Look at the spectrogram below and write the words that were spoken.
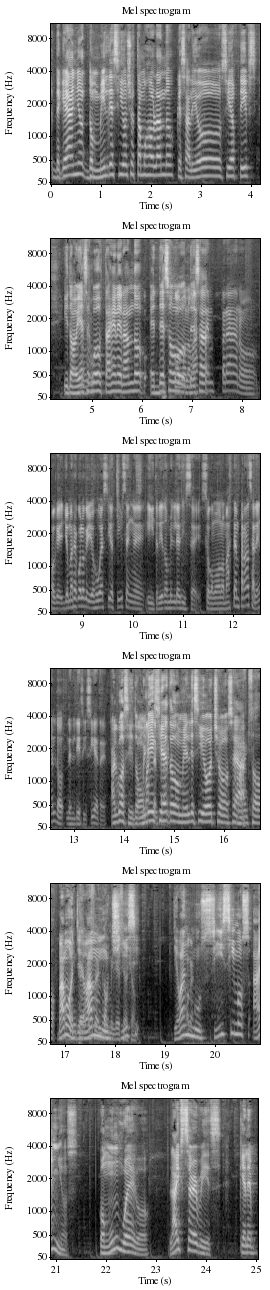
¿De qué año? 2018 estamos hablando que salió Sea of Thieves y todavía ese juego está generando. Es de eso. Como lo más temprano. Porque yo me recuerdo que yo jugué Sea of Thieves en E3 2016. O como lo más temprano salió en el, 17. Algo así, 2017, 2018. O sea, vamos, llevan muchísimos. Llevan muchísimos años con un juego live service que le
